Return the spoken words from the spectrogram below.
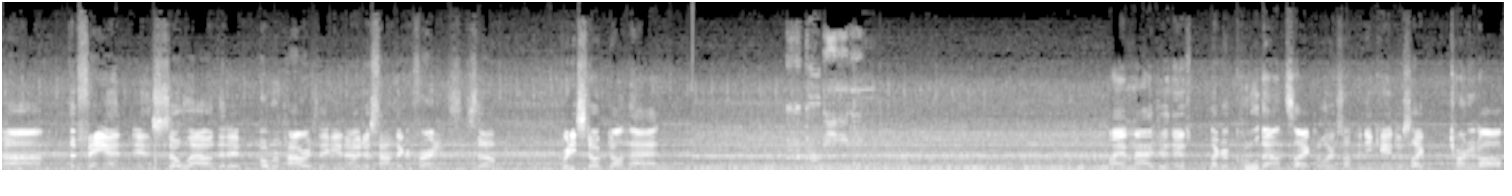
Um, the fan is so loud that it overpowers it. You know, it just sounds like a furnace. So, pretty stoked on that. I imagine there's like a cool down cycle or something. You can't just like turn it off.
